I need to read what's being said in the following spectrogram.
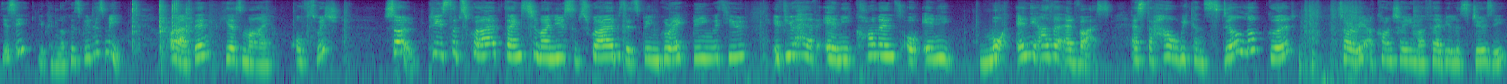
You see, you can look as good as me. All right then, here's my off switch. So please subscribe. Thanks to my new subscribers. It's been great being with you. If you have any comments or any more, any other advice as to how we can still look good. Sorry, I can't show you my fabulous jersey.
